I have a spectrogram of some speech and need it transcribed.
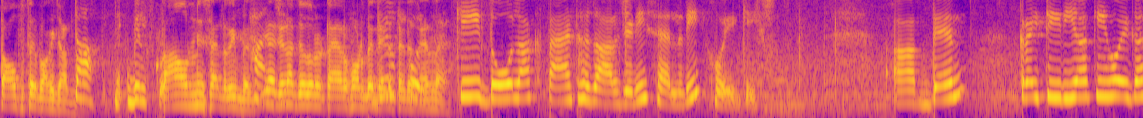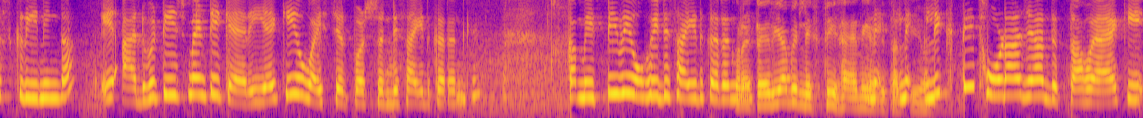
ਟੌਪ ਤੇ ਵਗ ਜਾਂਦਾ। ਤਾਂ ਬਿਲਕੁਲ। ਤਾਂ ਉਨੀ ਸੈਲਰੀ ਮਿਲਦੀ ਹੈ। ਜਿਹੜਾ ਜਦੋਂ ਰਿਟਾਇਰ ਹੋਣ ਦੇ ਨੇੜੇ ਤੇੜੇ ਰਹਿੰਦਾ ਹੈ। ਕਿ 265000 ਜਿਹੜੀ ਸੈਲਰੀ ਹੋਏਗੀ। ਦੈਨ ਕ੍ਰਾਈਟੇਰੀਆ ਕੀ ਹੋਏਗਾ ਸਕਰੀਨਿੰਗ ਦਾ? ਇਹ ਐਡਵਰਟਾਈਜ਼ਮੈਂਟ ਹੀ ਕਹਿ ਰਹੀ ਹੈ ਕਿ ਉਹ ਵਾਈਸ ਚੇਅਰਪਰਸਨ ਡਿਸਾਈਡ ਕਰਨਗੇ। ਕਮੇਟੀ ਵੀ ਉਹੀ ਡਿਸਾਈਡ ਕਰਨਗੇ। ਕ੍ਰਾਈਟੇਰੀਆ ਵੀ ਲਿਖਤੀ ਹੈ ਨਹੀਂ ਅਜੇ ਤੱਕ ਲਿਖਤੀ ਥੋੜਾ ਜਿਹਾ ਦਿੱਤਾ ਹੋਇਆ ਹੈ ਕਿ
